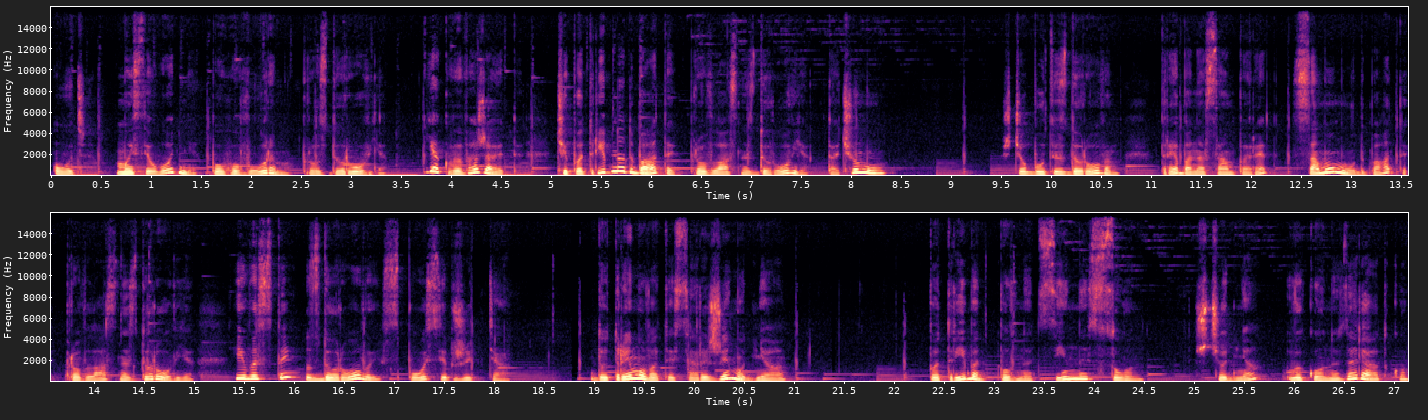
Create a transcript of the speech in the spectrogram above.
Отже, ми сьогодні поговоримо про здоров'я. Як ви вважаєте, чи потрібно дбати про власне здоров'я та чому? Щоб бути здоровим, треба насамперед самому дбати про власне здоров'я і вести здоровий спосіб життя, дотримуватися режиму дня. Потрібен повноцінний сон. Щодня виконуй зарядку.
